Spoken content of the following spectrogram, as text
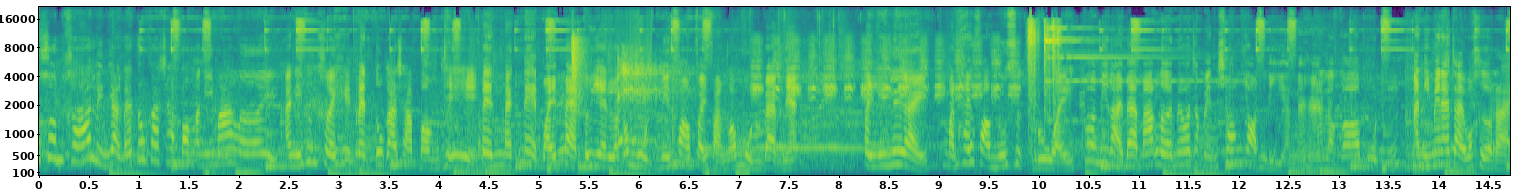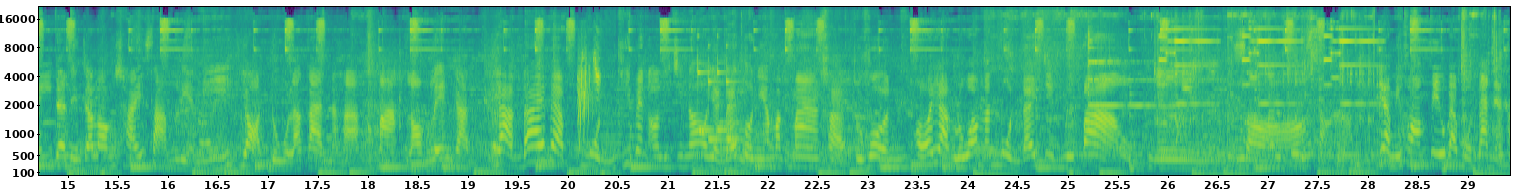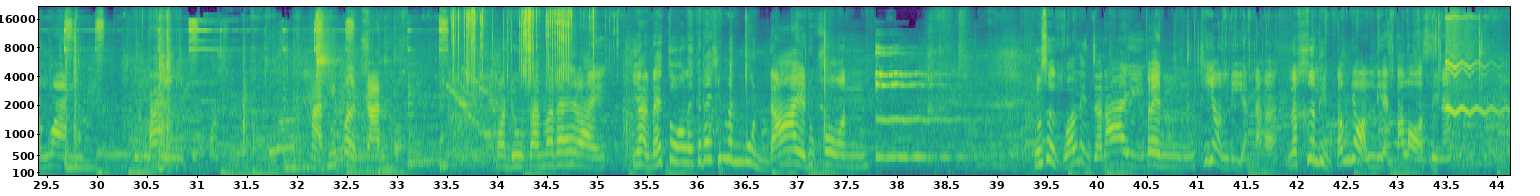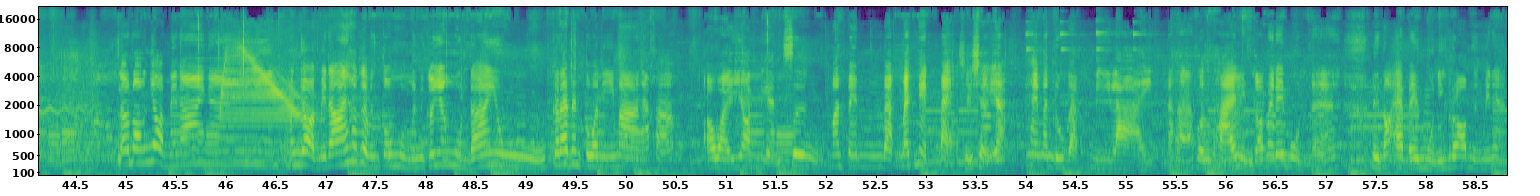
ทุกคนคะหลินอยากได้ตู้กาชาปองอันนี้มากเลย อันนี้เพิ่งเคยเห็นเป็นตู้กาชาปองที่เป็นแมกเนตไว้แปะตู้เย็นแล้วก็หมุนมีความใฝ่ฝันว่าหมุนแบบเนี้ยไปเรื่อยๆ มันให้ความรู้สึกรวยเพราะมันมีหลายแบบมากเลย ไม่ว่าจะเป็นช่องหยอดเหรียญนะฮะ แล้วก็หมุนอันนี้ไม่แน่ใจว่าคืออะไร เดี๋ยวหลินจะลองใช้สามเหรียญนี้หยอดดูแล้วกันนะคะ มาลองเล่นกัน อยากได้แบบหมุนที่เป็นออริจินอล อยากได้ตัวนี้มากๆค่ะ ทุกคน เพราะว่าอยากรู้ว่ามันหมุนได้จริงหรือเปล่าหนึ่ง องสามอยากมีความฟิลแบบหมุนแบบเนี้ยทั้งวันไปหาที่เปิดกัน มาดูกันว่าได้อะไร อยากได้ตัวอะไรก็ได้ที่มันหมุนได้อะทุกคน รู้สึกว่าหลินจะได้เป็นที่หยอดเหรียญนะคะ แล้วคือหลินต้องหยอดเหรียญตลอดสินะ แล้วน้องหยอดไม่ได้ไง มันหยอดไม่ได้ถ้าเกิดเป็นตัวหมุนมันก็ยังหมุนได้อยู่ ก็ได้เป็นตัวนี้มานะคะ เอาไว้หยอดเหรียญซึ่งมันเป็นแบบแมกเนตแปะเฉยๆอะให้มันดูแบบมีลายนะคะผลสุดท้ายหลินก็ไม่ได้หมุนนะหลินต้องแอบไปหมุนอีกรอบหนึ่งไหมเนี่ย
